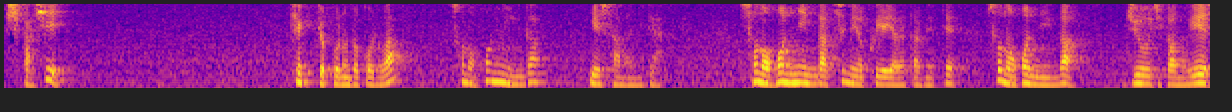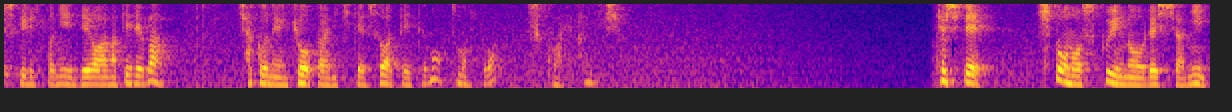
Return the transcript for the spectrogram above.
う。しかし結局のところはその本人がイエス様に出会ってその本人が罪を悔い改めてその本人が十字架のイエス・キリストに出会わなければ100年教会に来て座っていてもその人は救われないんでしょう。決して人の救いの列車に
